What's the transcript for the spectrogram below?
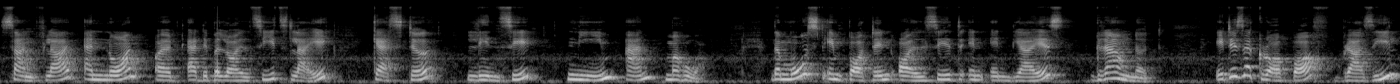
sunflower and non-edible oil seeds like castor, linseed, neem and mahua. The most important oil seed in India is groundnut. It is a crop of Brazil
